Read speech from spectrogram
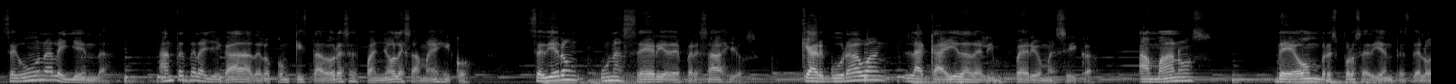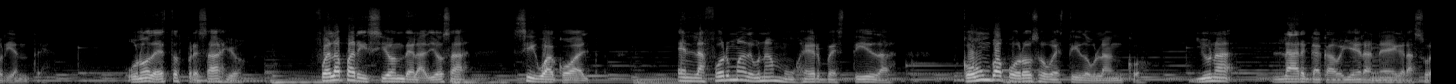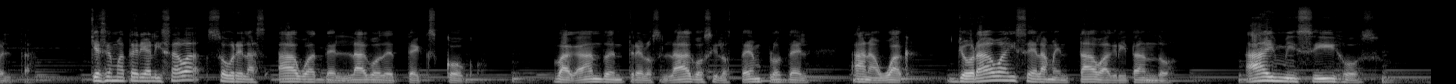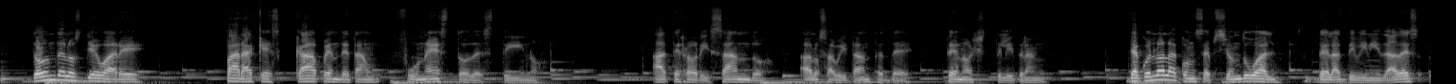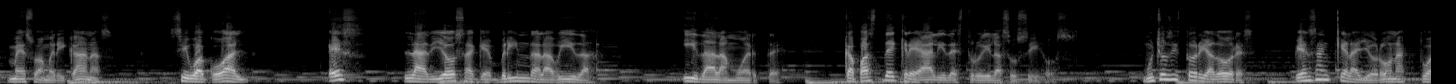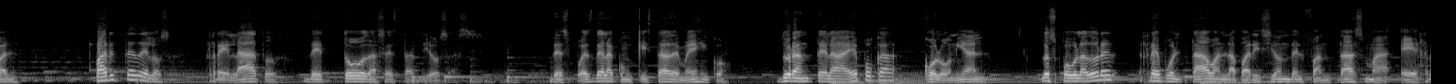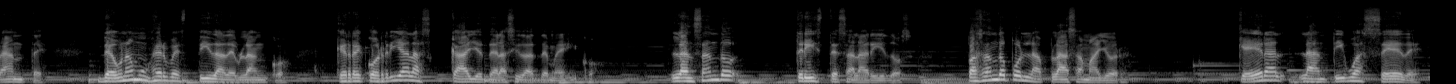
Según una leyenda, antes de la llegada de los conquistadores españoles a México, se dieron una serie de presagios que arguraban la caída del imperio mexica a manos de hombres procedientes del oriente. Uno de estos presagios fue la aparición de la diosa Cihuacoalt, en la forma de una mujer vestida con un vaporoso vestido blanco y una larga cabellera negra suelta, que se materializaba sobre las aguas del lago de Texcoco. Vagando entre los lagos y los templos del Anahuac, lloraba y se lamentaba gritando, ¡Ay mis hijos! ¿Dónde los llevaré para que escapen de tan funesto destino? Aterrorizando a los habitantes de Tenochtitlan. De acuerdo a la concepción dual de las divinidades mesoamericanas, Cihuacoalt es la diosa que brinda la vida y da la muerte, capaz de crear y destruir a sus hijos. Muchos historiadores piensan que la llorona actual parte de los relatos de todas estas diosas. Después de la conquista de México, durante la época colonial, los pobladores reportaban la aparición del fantasma errante de una mujer vestida de blanco que recorría las calles de la Ciudad de México, lanzando tristes alaridos, pasando por la Plaza Mayor, que era la antigua sede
